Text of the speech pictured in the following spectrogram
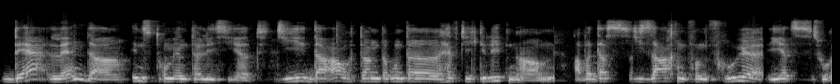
der Länder instrumentalisiert, die da auch dann darunter heftig gelitten haben. Aber dass die Sachen von früher jetzt zur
